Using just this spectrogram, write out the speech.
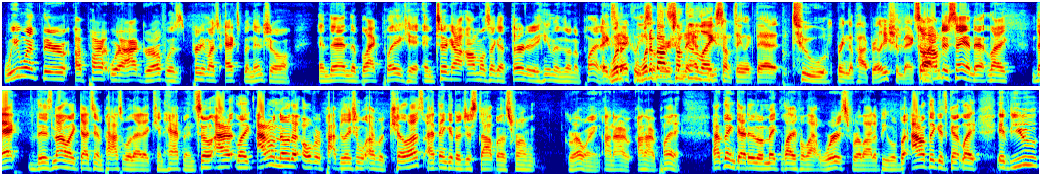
we went through a part where our growth was pretty much exponential, and then the Black Plague hit and took out almost like a third of the humans on the planet. What- exactly. what So about something have to be like- something like that to bring the population back? So down. I'm just saying that like that there's not like that's impossible that it can happen. So I like I don't know that overpopulation will ever kill us. I think it'll just stop us from growing on our on our planet. I think that it'll make life a lot worse for a lot of people. But I don't think it's gonna like if you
